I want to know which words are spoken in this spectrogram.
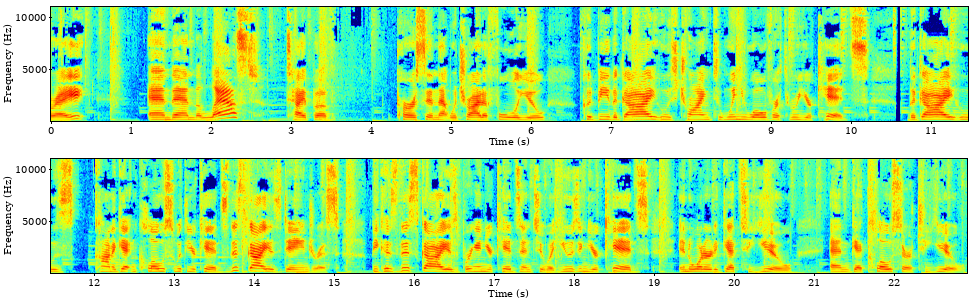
right? And then the last type of person that would try to fool you could be the guy who's trying to win you over through your kids. The guy who's kind of getting close with your kids. This guy is dangerous because this guy is bringing your kids into it, using your kids in order to get to you and get closer to you.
